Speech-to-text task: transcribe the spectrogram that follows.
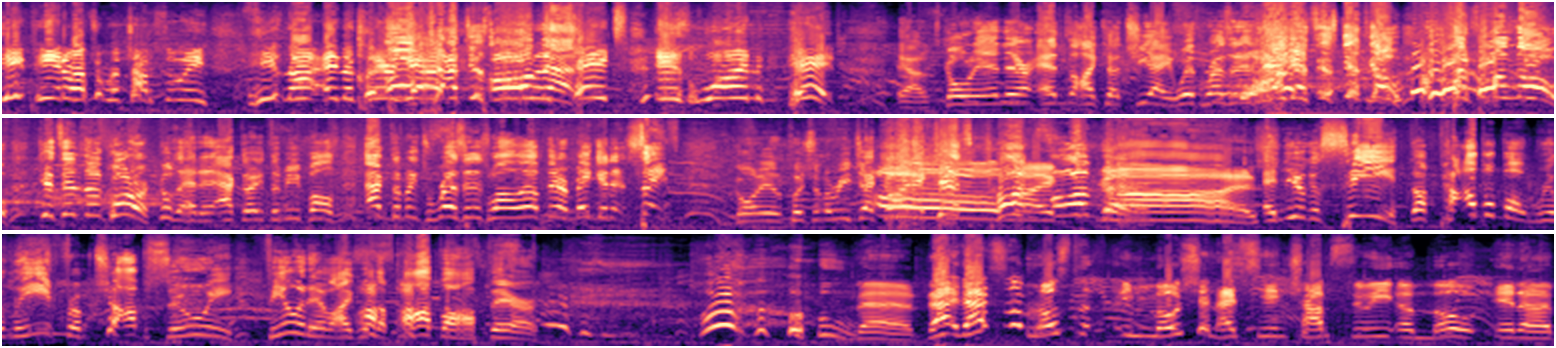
DP interruption from Chop Suey. He's not in the clear oh, yet. All it that. takes is one hit. Yeah, it's going in there, and like a Chie with Resonance. What? Hey, gets, gets, go! Goes in from low! Gets into the corner! Goes ahead and activates the meatballs, activates Resonance while up there, making it safe. Going in and pushing the reject, oh, and it gets oh caught on gosh. there. And you can see the palpable relief from Chop Suey, feeling it like with the pop off there. Man, that, that's the most emotion I've seen Chop Suey emote in a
